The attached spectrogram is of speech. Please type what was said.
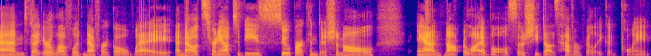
and that your love would never go away. And now it's turning out to be super conditional and not reliable. So she does have a really good point.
